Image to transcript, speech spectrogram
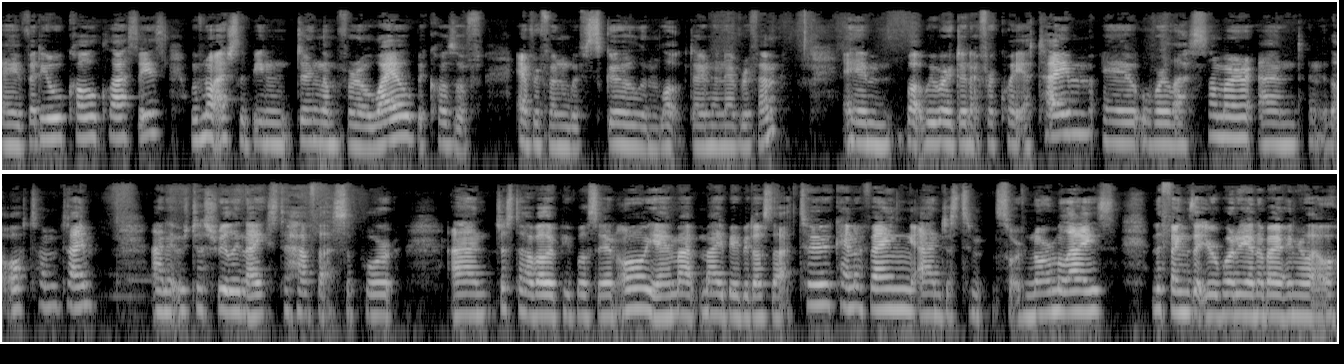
uh, video call classes. We've not actually been doing them for a while because of everything with school and lockdown and everything. Um, but we were doing it for quite a time uh, over last summer and into the autumn time and it was just really nice to have that support and just to have other people saying oh yeah my, my baby does that too kind of thing and just to sort of normalise the things that you're worrying about and you're like oh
